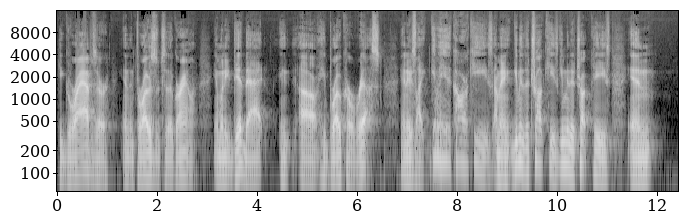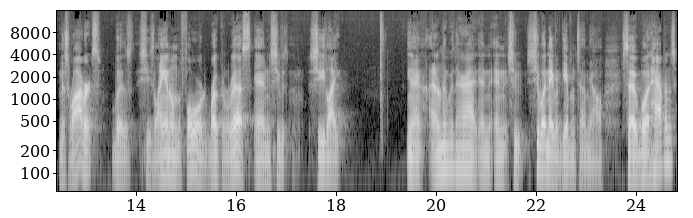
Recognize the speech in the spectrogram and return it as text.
he grabs her and then throws her to the ground. And when he did that, he, uh, he broke her wrist. And he was like, Give me the car keys. I mean, give me the truck keys. Give me the truck keys. And Miss Roberts was she's laying on the floor with a broken wrist and she was she like you know I don't know where they're at and and she she wasn't able to give them to him y'all so what happens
